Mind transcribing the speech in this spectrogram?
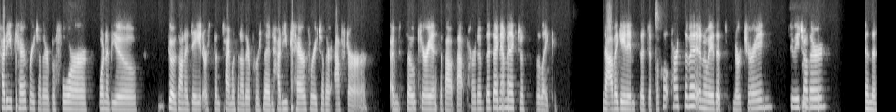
how do you care for each other before one of you goes on a date or spends time with another person? How do you care for each other after? I'm so curious about that part of the dynamic, just the like navigating the difficult parts of it in a way that's nurturing to each Mhm. other in this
